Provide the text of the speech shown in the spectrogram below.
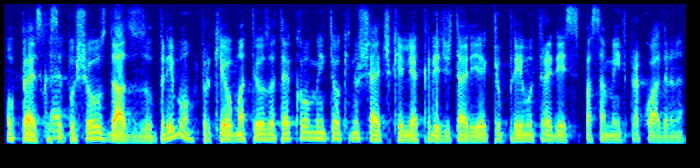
Ô Pesca, é. você puxou os dados do Primo? Porque o Matheus até comentou aqui no chat que ele acreditaria que o Primo traria esse espaçamento para a quadra, né?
